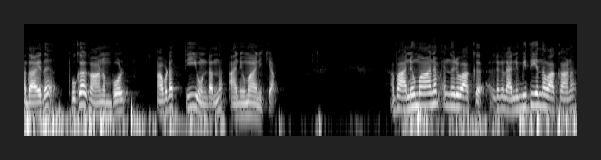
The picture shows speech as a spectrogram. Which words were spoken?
അതായത് പുക കാണുമ്പോൾ അവിടെ തീ ഉണ്ടെന്ന് അനുമാനിക്കാം. അപ്പോൾ അനുമാനം എന്നൊരു വാക്ക് അല്ലെങ്കിൽ അനുമതി എന്ന വാക്കാണ്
